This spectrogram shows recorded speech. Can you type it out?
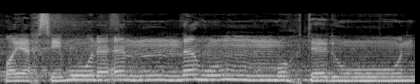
ويحسبون أنهم مهتدون.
